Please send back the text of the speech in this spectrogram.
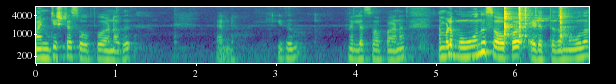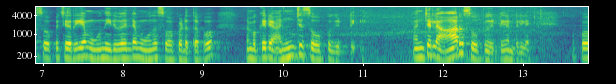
മഞ്ചിഷ്ട സോപ്പുമാണത് ഇതും നല്ല സോപ്പാണ്. നമ്മൾ മൂന്ന് സോപ്പ് എടുത്തത്. മൂന്ന് സോപ്പ് ചെറിയ മൂന്ന് ഇരുപതിന്റെ മൂന്ന് സോപ്പ് എടുത്തപ്പോൾ നമുക്കൊരു അഞ്ച് സോപ്പ് കിട്ടി. അഞ്ചല്ല ആറ് സോപ്പ് കിട്ടി കണ്ടില്ലേ? അപ്പോൾ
